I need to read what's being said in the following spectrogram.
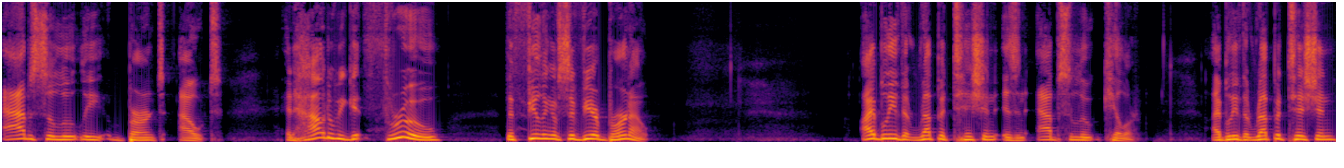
absolutely burnt out. And how do we get through the feeling of severe burnout? I believe that repetition is an absolute killer. I believe that repetition,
